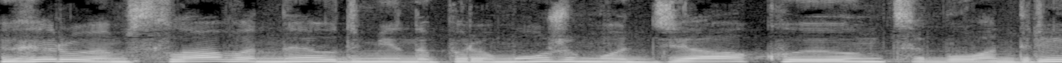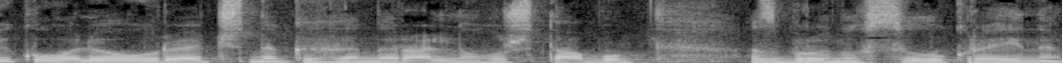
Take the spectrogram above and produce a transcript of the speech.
Героям слава неодмінно переможемо. Дякую. Це був Андрій Ковальов, речник Генерального штабу збройних сил України.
